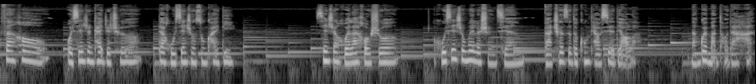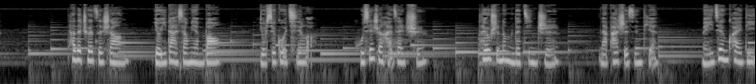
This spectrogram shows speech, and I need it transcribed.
饭后，我先生开着车带胡先生送快递。先生回来后说，胡先生为了省钱，把车子的空调卸掉了，难怪满头大汗。他的车子上有一大箱面包，有些过期了，胡先生还在吃，他又是那么的尽职。哪怕是今天，每一件快递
